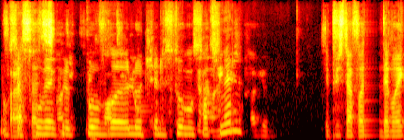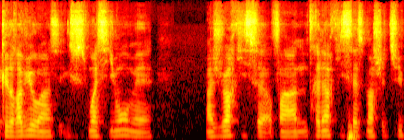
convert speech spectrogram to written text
On s'est retrouvé avec le pauvre Lo Celso en sentinelle. C'est plus la faute d'Emery que de Ravio. Hein. Excuse-moi Simon, mais un joueur qui se, enfin un entraîneur qui se laisse marcher dessus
